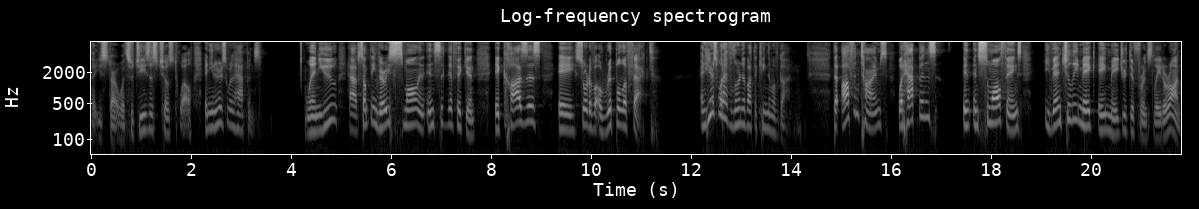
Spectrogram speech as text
that you start with. So Jesus chose 12. And you know, here's what happens. When you have something very small and insignificant, it causes a sort of a ripple effect. And here's what I've learned about the kingdom of God that oftentimes what happens in, in small things eventually make a major difference later on.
